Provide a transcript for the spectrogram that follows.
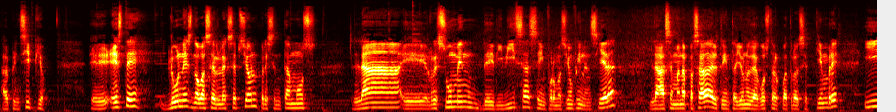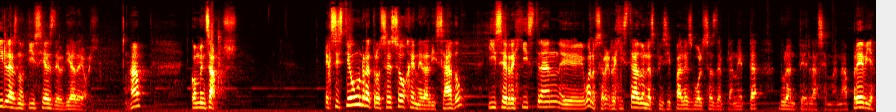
al principio. Eh, este lunes no va a ser la excepción. Presentamos la, eh, el resumen de divisas e información financiera la semana pasada, del 31 de agosto al 4 de septiembre, y las noticias del día de hoy. Comenzamos. Existió un retroceso generalizado y se registran, eh, bueno, se ha registrado en las principales bolsas del planeta durante la semana previa.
